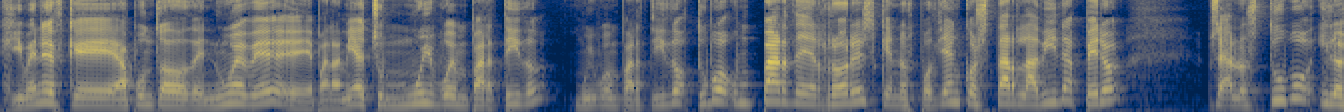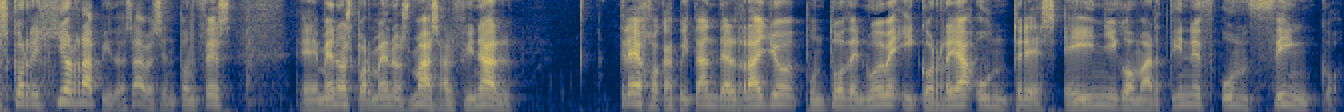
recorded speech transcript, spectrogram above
Jiménez que ha puntuado de 9, eh, para mí ha hecho un muy buen partido, muy buen partido. Tuvo un par de errores que nos podían costar la vida, pero, o sea, los tuvo y los corrigió rápido, ¿sabes? Entonces, eh, menos por menos más. Al final, Trejo, capitán del Rayo, puntuó de 9 y Correa un 3. E Íñigo Martínez un 5.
